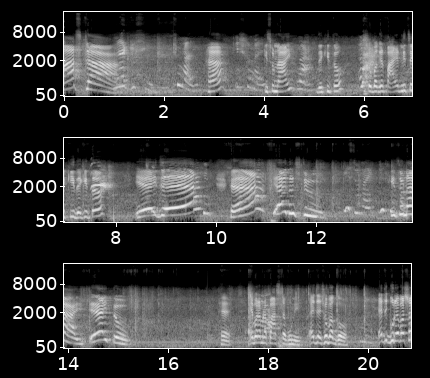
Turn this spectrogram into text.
পাঁচটা। কিছু, কিছু নাই, হ্যাঁ কিছু নাই। দেখি তো সৌভাগ্যের পায়ের নিচে কি দেখি তো? এই যে হ্যাঁ? এই দুষ্টু। কিছু নাই, এই তো। হ্যাঁ এবার আমরা পাঁচটা গুনি। এই যে সৌভাগ্য। এদিকে ঘুরে বসো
